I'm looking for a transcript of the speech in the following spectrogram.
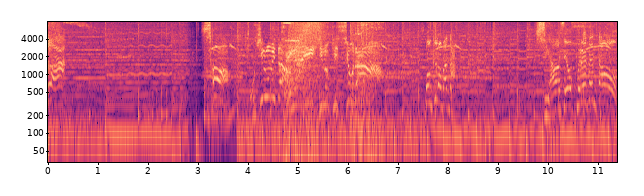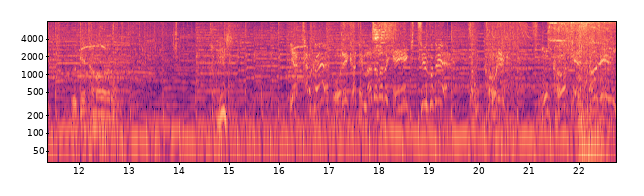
あさあ。お披露目だ。これが英知の結晶だ。僕の番だ幸せをプレゼント。受けたまわろう。やったのか？俺かてまだまだ現役ちゅうことや。攻略。進行転送陣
